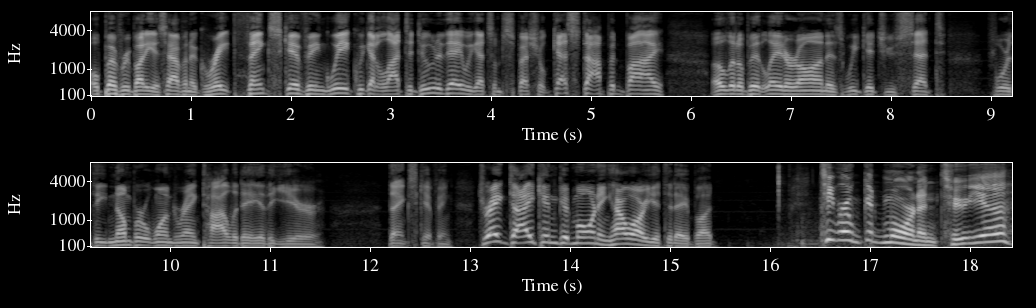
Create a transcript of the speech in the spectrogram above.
Hope everybody is having a great Thanksgiving week. We got a lot to do today. We got some special guests stopping by a little bit later on as we get you set for the number one ranked holiday of the year, Thanksgiving. Drake Dykin, good morning. How are you today, bud? T Row, good morning to you.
